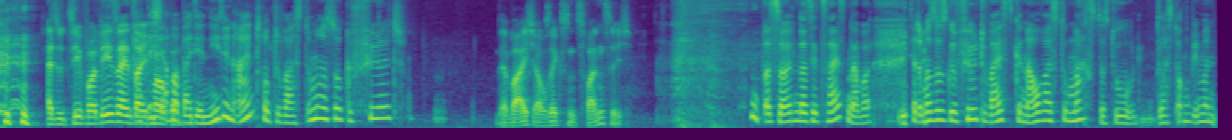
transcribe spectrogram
also CVD sein, sag Hatte ich mal. Ich aber bei dir nie den Eindruck, du warst immer so gefühlt. Da war ich auch 26. was soll denn das jetzt heißen? Aber ich hatte immer so das Gefühl, du weißt genau, was du machst, dass du, du hast irgendwie immer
